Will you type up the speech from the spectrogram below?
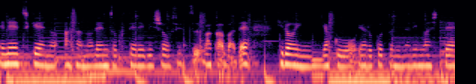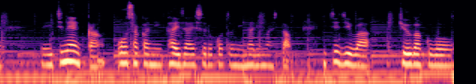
NHK の朝の連続テレビ小説「若葉」でヒロイン役をやることになりましてで1年間大阪に滞在することになりました。一時は休学を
